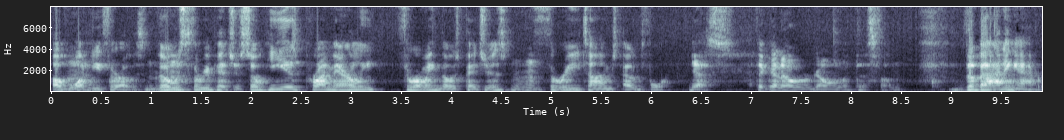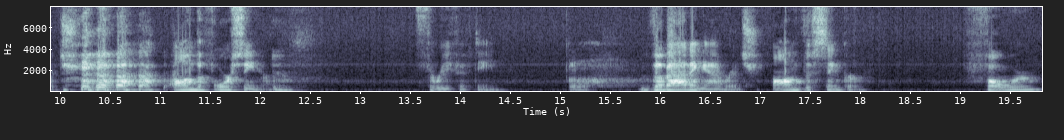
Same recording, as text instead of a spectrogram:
of what mm. he throws. Mm-hmm. Those three pitches. So he is primarily throwing those pitches mm-hmm. three times out of four. Yes. I think I know where we're going with this one. The batting average on the four seamer, three fifteen. The batting average on the sinker, four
